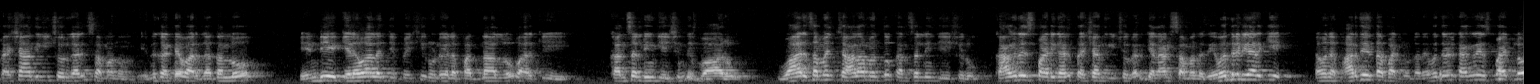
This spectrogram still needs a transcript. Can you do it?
ప్రశాంత్ కిషోర్ గారికి సంబంధం ఉంది. ఎందుకంటే వారి గతంలో ఎన్డీఏ గెలవాలని చెప్పేసి రెండు వేల పద్నాలుగులో వారికి కన్సల్టింగ్ చేసింది వారు. వారి సంబంధించి చాలా మందితో కన్సల్టింగ్ చేశారు కాంగ్రెస్ పార్టీ గారికి ప్రశాంత్ కిషోర్ గారికి ఎలాంటి సంబంధం రేవంత్ రెడ్డి గారికి ఏమైనా భారతీయ జనతా పార్టీ ఉంటారు రేవంత్ రెడ్డి కాంగ్రెస్ పార్టీలో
